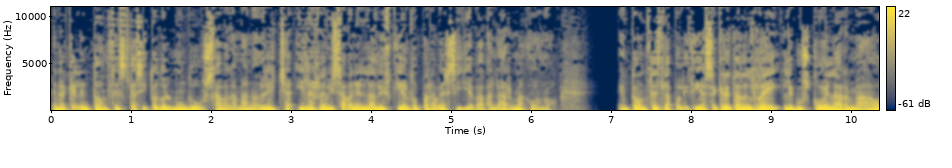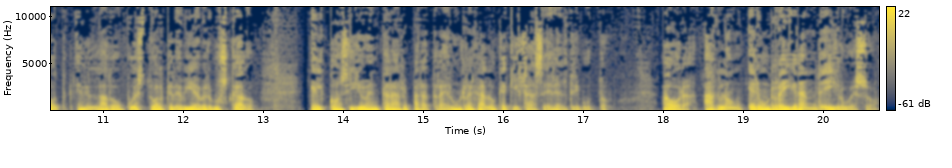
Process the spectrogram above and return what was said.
En aquel entonces casi todo el mundo usaba la mano derecha y les revisaban el lado izquierdo para ver si llevaban arma o no. Entonces la policía secreta del rey le buscó el arma a Ot en el lado opuesto al que debía haber buscado. Él consiguió entrar para traer un regalo que quizás era el tributo. Ahora, Aglón era un rey grande y grueso.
